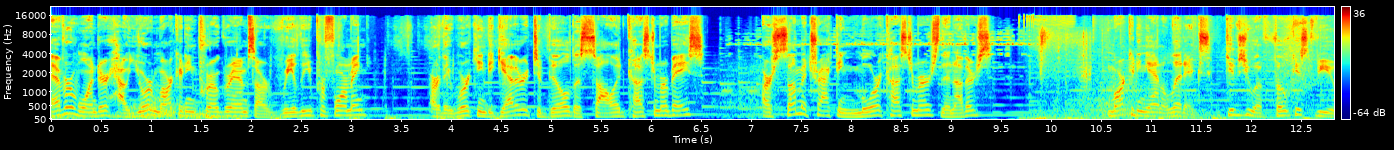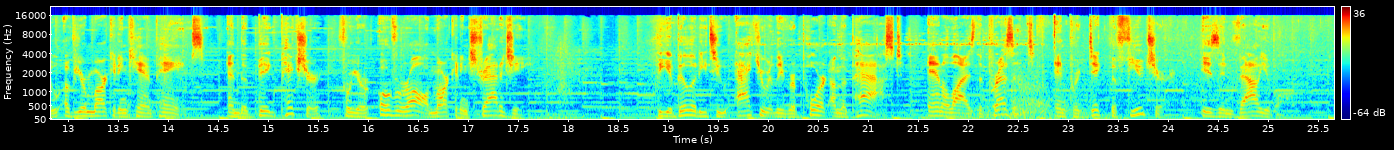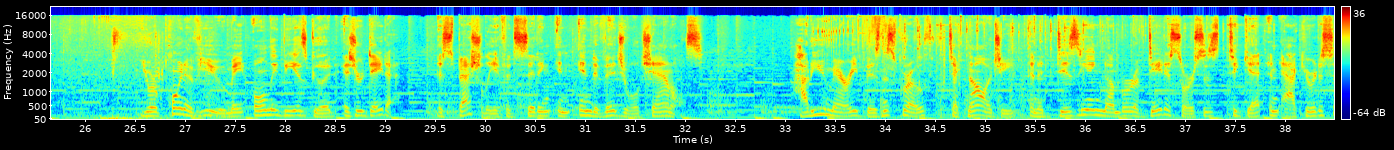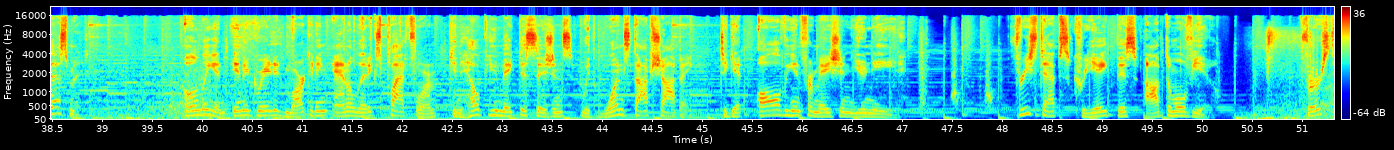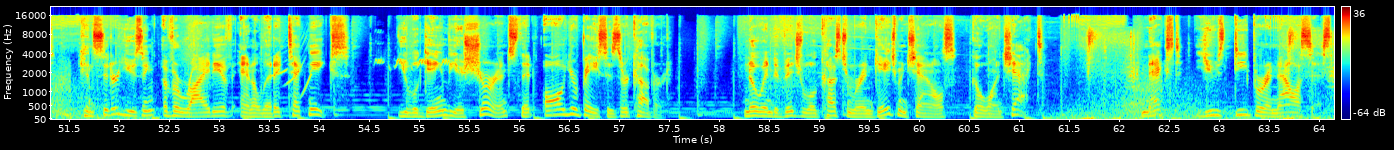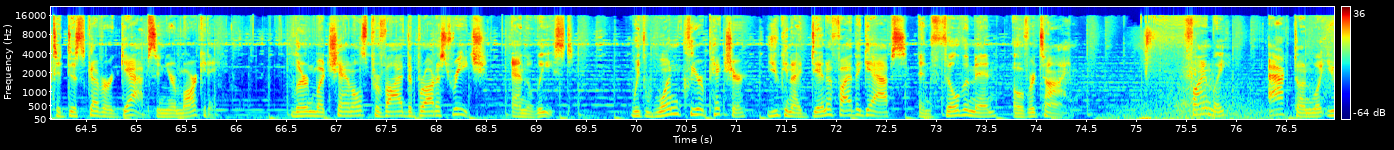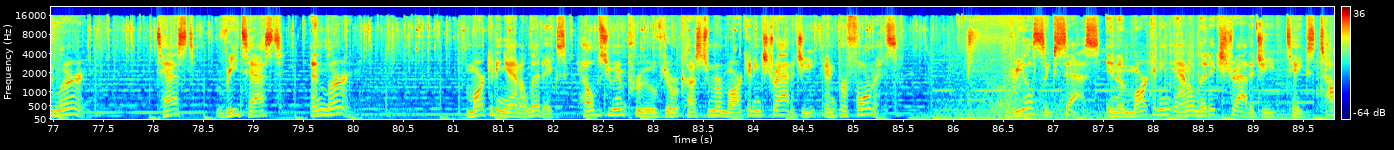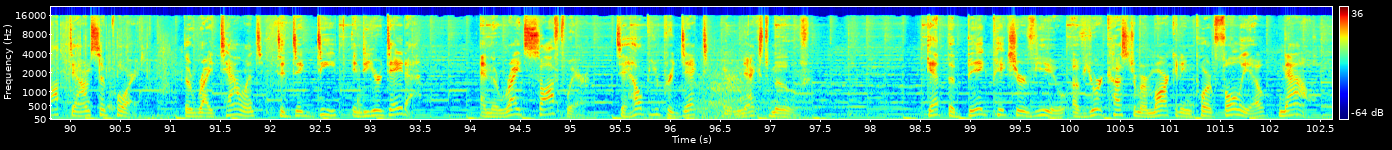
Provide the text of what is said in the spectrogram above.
Ever wonder how your marketing programs are really performing? Are they working together to build a solid customer base? Are some attracting more customers than others? Marketing Analytics gives you a focused view of your marketing campaigns and the big picture for your overall marketing strategy. The ability to accurately report on the past, analyze the present, and predict the future is invaluable. Your point of view may only be as good as your data, especially if it's sitting in individual channels. How do you marry business growth, technology, and a dizzying number of data sources to get an accurate assessment? Only an integrated marketing analytics platform can help you make decisions with one stop shopping to get all the information you need. Three steps create this optimal view. First, consider using a variety of analytic techniques. You will gain the assurance that all your bases are covered. No individual customer engagement channels go unchecked. Next, use deeper analysis to discover gaps in your marketing. Learn what channels provide the broadest reach and the least. With one clear picture, you can identify the gaps and fill them in over time. Finally, act on what you learn. Test, retest, and learn. Marketing Analytics helps you improve your customer marketing strategy and performance. Real success in a marketing analytics strategy takes top down support, the right talent to dig deep into your data, and the right software to help you predict your next move. Get the big picture view of your customer marketing portfolio now.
